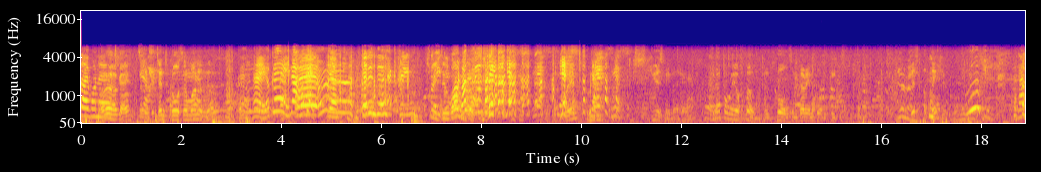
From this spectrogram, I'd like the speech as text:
I want to. Oh, okay. So they pretend to call someone and. Uh, Hey, okay, now, okay. Yeah. Get in the. Acting. three, two, one. One, go. two, three. Yes. Yes. Yes. Yes. Yes. Excuse me, madam. Could I borrow your phone to call some very important people? You may. Yes, oh, thank you. Daar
